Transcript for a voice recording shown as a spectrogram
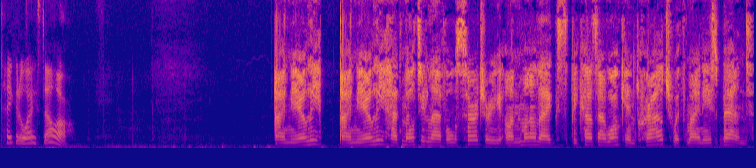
take it away, Stella. I nearly I nearly had multi-level surgery on my legs because I walk in crouch with my knees bent.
